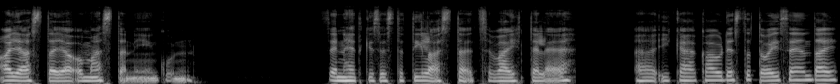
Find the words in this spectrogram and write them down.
ajasta ja omasta niin kuin sen hetkisestä tilasta, että se vaihtelee ikäkaudesta toiseen tai,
